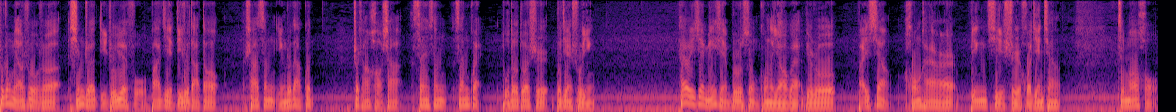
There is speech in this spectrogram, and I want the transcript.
书中描述说，行者抵住乐府，八戒抵住大刀，沙僧迎住大棍。这场好杀，三僧三怪赌斗多时，不见输赢。还有一些明显不如孙悟空的妖怪，比如白象、红孩儿，兵器是火尖枪；金毛吼、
